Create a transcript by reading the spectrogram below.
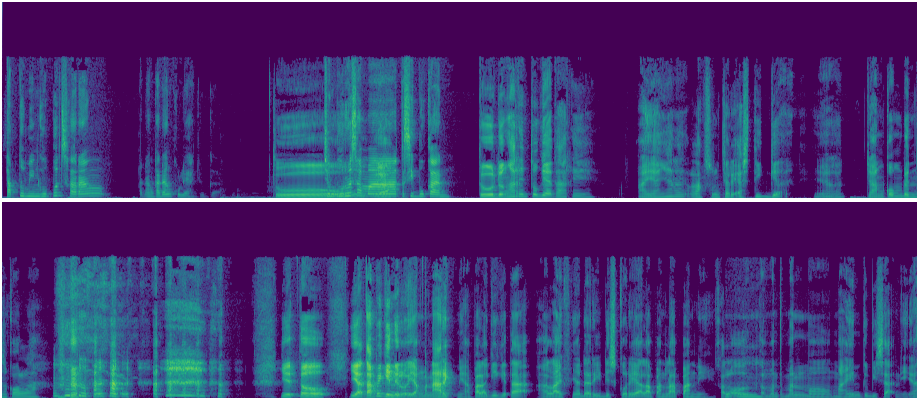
Sabtu Minggu pun sekarang kadang-kadang kuliah juga Tuh. cemburu sama ya. kesibukan Tuh dengerin tuh Gak Tari. Ayahnya langsung cari S3 ya kan. Jangan komplain sekolah. gitu. Ya, tapi gini loh yang menarik nih apalagi kita uh, live-nya dari Diskorea 88 nih. Kalau Mm-mm. teman-teman mau main tuh bisa nih ya.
